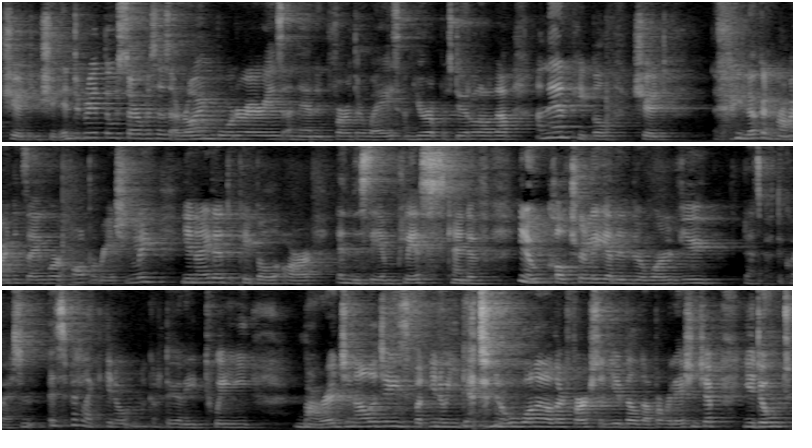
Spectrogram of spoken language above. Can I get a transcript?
should you should integrate those services around border areas and then in further ways and europe was doing a lot of that. And then people should be looking around and saying we're operationally united. People are in the same place, kind of, you know, culturally and in their worldview. Let's put the question. It's a bit like, you know, I'm not going to do any twee marriage analogies, but you know, you get to know one another first and you build up a relationship. You don't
